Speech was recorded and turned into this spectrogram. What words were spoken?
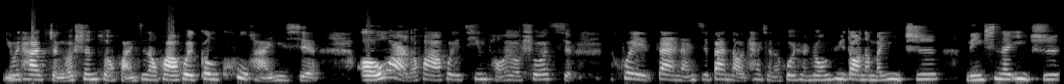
因为它整个生存环境的话会更酷寒一些，偶尔的话会听朋友说起，会在南极半岛探险的过程中遇到那么一只零星的一只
